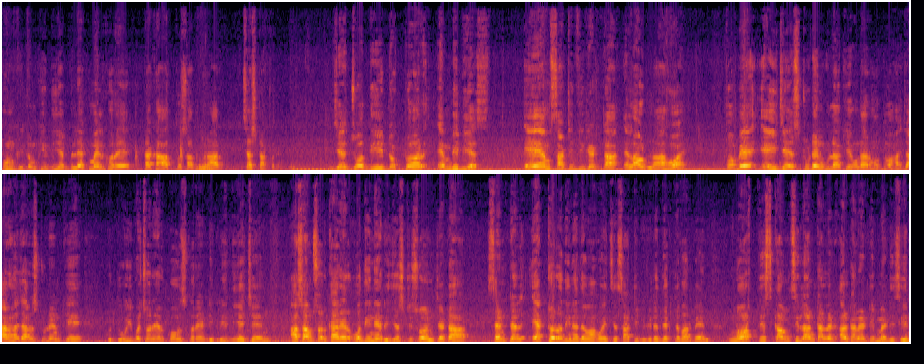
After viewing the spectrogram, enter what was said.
হুমকি টুমকি দিয়ে ব্ল্যাকমেল করে টাকা আত্মসাৎ করার চেষ্টা করে যে যদি ডক্টর এমবিবিএস এ এম সার্টিফিকেটটা অ্যালাউড না হয়, তবে এই যে স্টুডেন্টগুলাকে ওনার মতো হাজার হাজার স্টুডেন্টকে দুই বছরের কোর্স করে ডিগ্রি দিয়েছেন আসাম সরকারের অধীনে রেজিস্ট্রেশন যেটা সেন্ট্রাল অ্যাক্টর অধীনে দেওয়া হয়েছে সার্টিফিকেটে দেখতে পারবেন north east council alternative medicine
